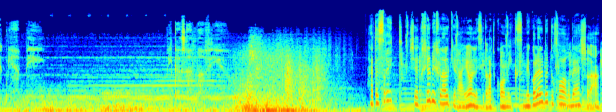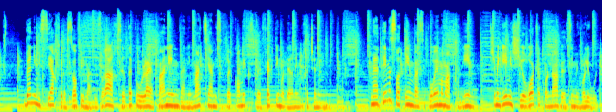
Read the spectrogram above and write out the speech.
You can't be. Because I love you. התסריט, שהתחיל בכלל כרעיון לסדרת קומיקס, מגולל בתוכו הרבה השראה, בין אם משיח פילוסופי מהמזרח, סרטי פעולה יפניים ואנימציה מספרי קומיקס ואפקטים מודרניים וחדשניים. מעטים הסרטים והסיפורים המהפכניים שמגיעים ישירות לקולנוע ויוצאים מהוליווד.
